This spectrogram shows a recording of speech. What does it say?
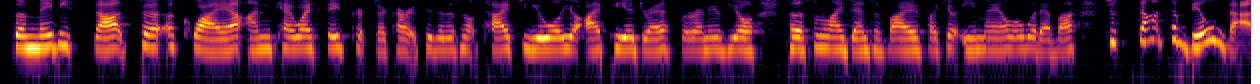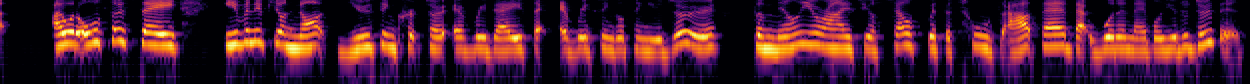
So maybe start to acquire un-KYC'd cryptocurrency that is not tied to you or your IP address or any of your personal identifiers like your email or whatever. Just start to build that. I would also say, even if you're not using crypto every day for every single thing you do, familiarize yourself with the tools out there that would enable you to do this.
